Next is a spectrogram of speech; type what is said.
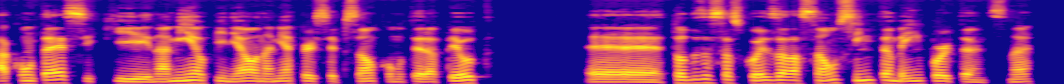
Acontece que, na minha opinião, na minha percepção como terapeuta, é, todas essas coisas elas são sim também importantes, né?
